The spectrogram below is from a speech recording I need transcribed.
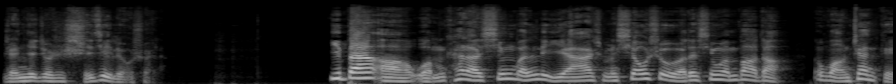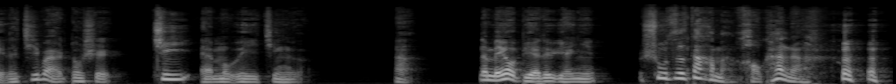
人家就是实际流水了。一般啊，我们看到新闻里啊，什么销售额的新闻报道，网站给的基本上都是 GMV 金额，啊，那没有别的原因，数字大嘛，好看呢。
